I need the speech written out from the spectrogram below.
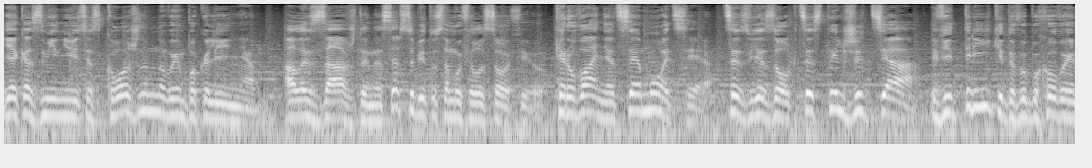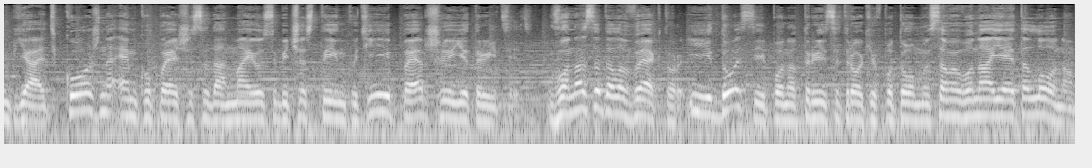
яка змінюється з кожним новим поколінням, але завжди несе в собі ту саму філософію. Керування це емоція, це зв'язок, це стиль життя. Від трійки до вибухової М5 кожна М-купе чи седан має у собі частинку тієї першої Є30. Вона задала вектор, і досі, понад 30 років по тому, саме вона є еталоном.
